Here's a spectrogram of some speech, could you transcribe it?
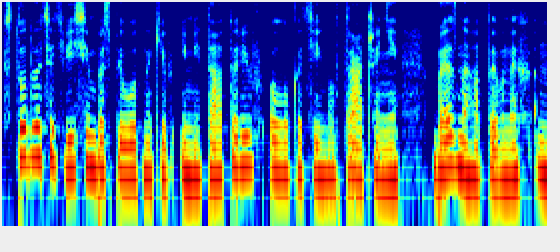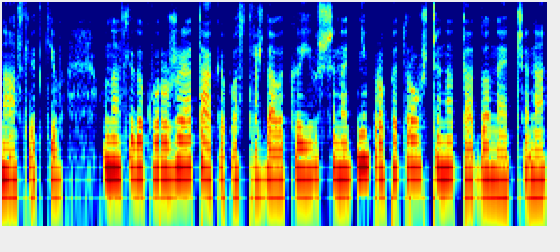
128 безпілотників-імітаторів локаційно втрачені, без негативних наслідків. Унаслідок ворожої атаки постраждали Київщина, Дніпропетровщина та Донеччина.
